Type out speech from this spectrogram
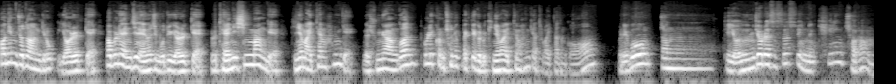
선임 조도 한 기록 10개, W 엔진 에너지 모듈 10개, 그리고 데니 10만 개, 기념 아이템 1개. 근데 중요한 건 폴리크롬 1600개 그리고 기념 아이템 1개가 들어가 있다는 거. 그리고 짠 이렇게 연결해서 쓸 수 있는 키링처럼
